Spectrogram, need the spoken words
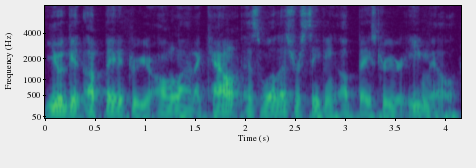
You'll get updated through your online account as well as receiving updates through your email.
